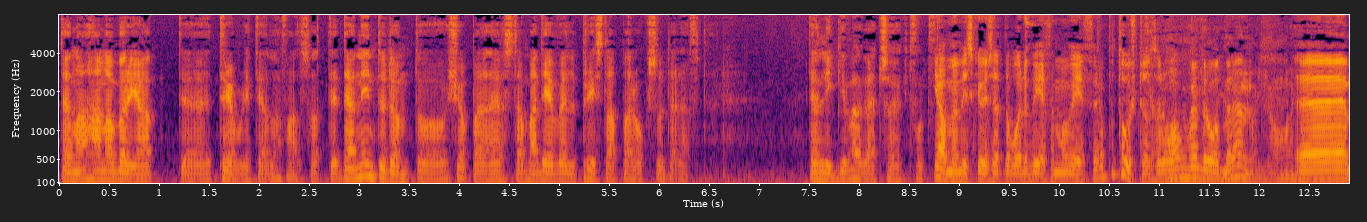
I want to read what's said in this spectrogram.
Den har, han har börjat eh, trevligt i alla fall. Så att, den är inte dumt att köpa hästar men det är väl prislappar också därefter. Den ligger väl rätt så högt fortfarande. Ja, men vi ska ju sätta både V5 och V4 på torsdag så då har vi väl råd med ja, den. Ja, ja, Eh,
